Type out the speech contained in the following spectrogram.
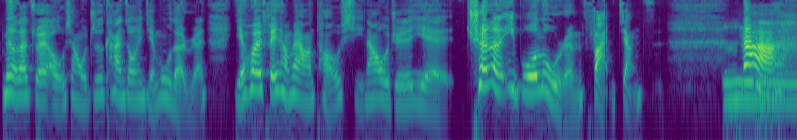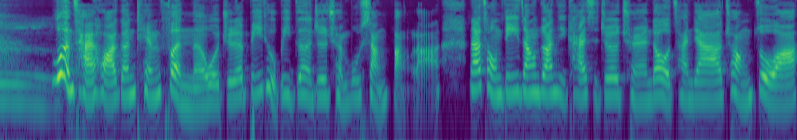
没有在追偶像，我就是看综艺节目的人，也会非常非常讨喜。然后我觉得也圈了一波路人饭这样子。那论才华跟天分呢？我觉得 B to B 真的就是全部上榜啦。那从第一张专辑开始，就是全员都有参加创作啊，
